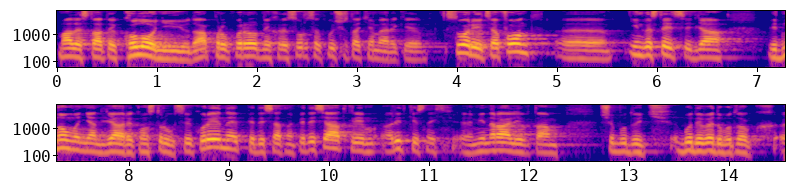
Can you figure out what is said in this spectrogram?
мали стати колонією да, про природних ресурсах Сполучених Штатів Америки. Створюється фонд е, інвестицій для відновлення для реконструкції Курини 50 на 50, крім рідкісних е, мінералів, там ще будуть, буде видобуток е,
